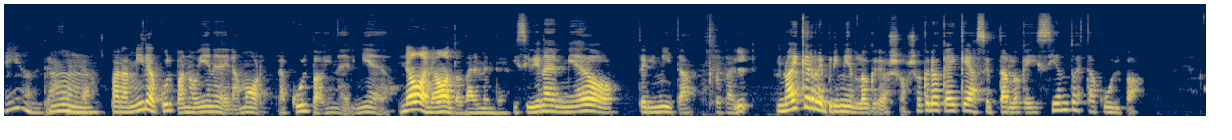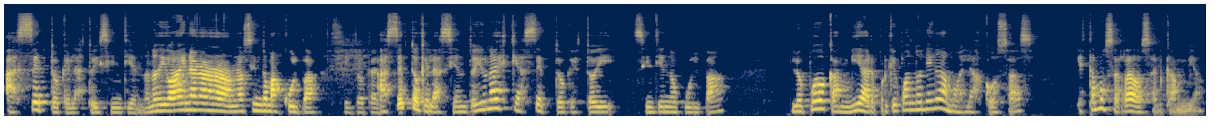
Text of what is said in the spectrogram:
Ahí es donde te das Mm, cuenta. para mí la culpa no viene del amor, la culpa viene del miedo. No, no, totalmente. Y si viene del miedo, te limita. Total. L- No hay que reprimirlo, creo yo. Yo creo que hay que aceptar lo que siento esta culpa. Acepto que la estoy sintiendo. No digo, ay, no, no, no, no, no siento más culpa. Sí, total. Acepto que la siento. Y una vez que acepto que estoy sintiendo culpa, lo puedo cambiar. Porque cuando negamos las cosas, estamos cerrados al cambio.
